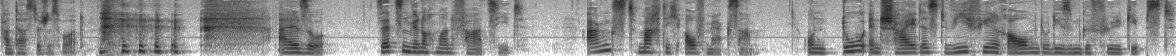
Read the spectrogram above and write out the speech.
Fantastisches Wort. also, setzen wir nochmal ein Fazit. Angst macht dich aufmerksam und du entscheidest, wie viel Raum du diesem Gefühl gibst.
